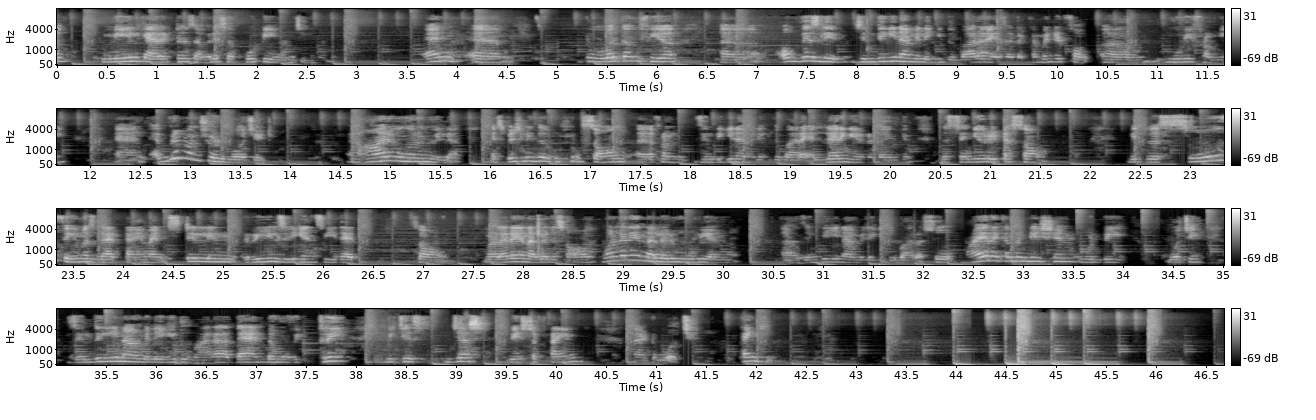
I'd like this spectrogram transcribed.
male characters അവരെ support ചെയ്യുകയാണ് ചെയ്യുന്നത്. And to overcome fear obviously Zindagi Na Milegi Dobara is a recommended for uh, movie from me and everyone should watch it. ആരും അങ്ങനൊന്നുമില്ല especially the song from Zindagi നാമിലേക്ക് Dobara എല്ലാവരും കേട്ടിട്ടുണ്ടായിരിക്കും. The Senorita song which was so famous that time and still in reels we can see that song വളരെ നല്ലൊരു song വളരെ നല്ലൊരു മൂവിയാണ് Zindagi നാമിലേക്ക് Dobara so my recommendation would be watching Zindagi Na Milegi Dobara than the movie 3, which is just waste of time uh, to watch. Thank you.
